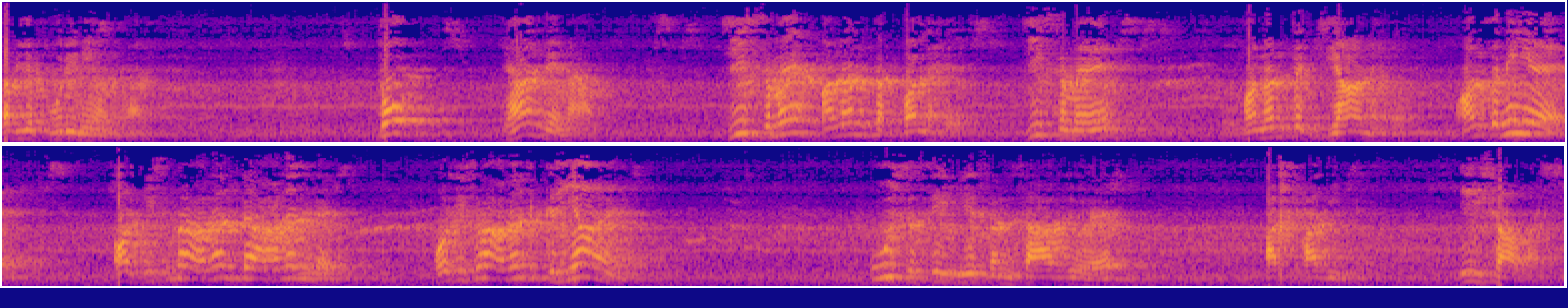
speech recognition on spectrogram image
तब ये पूरी नहीं होने तो ध्यान देना जिस समय अनंत बल है, जिस समय अनंत ज्ञान है, अंत नहीं है, और जिसमें अनंत आनंद है, और जिसमें अनंत क्रिया है, उससे ये संसार जो है आच्छादित है, ईशावास।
